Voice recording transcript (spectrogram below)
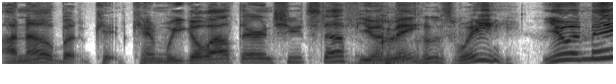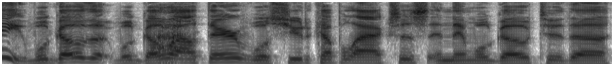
I know, but c- can we go out there and shoot stuff? You and Who- me. Who's we? You and me. We'll go. The, we'll go out there. We'll shoot a couple axes, and then we'll go to the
